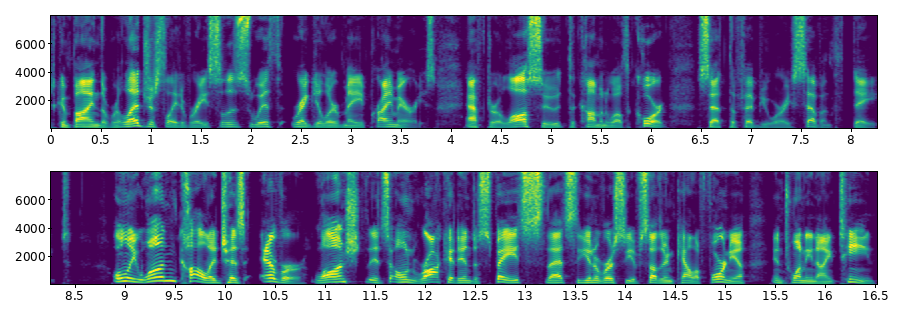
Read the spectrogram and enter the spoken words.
to combine the legislative races with regular May primaries. After a lawsuit, the Commonwealth Court set the February 7th date. Only one college has ever launched its own rocket into space. That's the University of Southern California in 2019.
